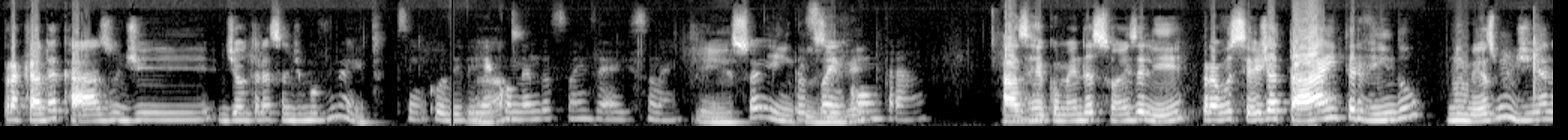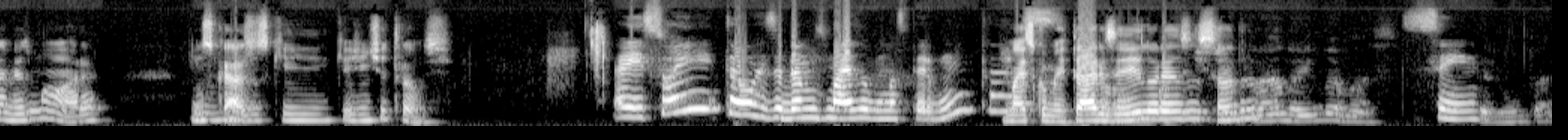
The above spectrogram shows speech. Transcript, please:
para cada caso de, de alteração de movimento. Sim, inclusive Né? recomendações, é isso, né? Isso aí, A pessoa inclusive encontrar. As recomendações ali para você já estar intervindo no mesmo dia, na mesma hora, nos Uhum. casos que, que a gente trouxe. É isso aí, então. Recebemos mais algumas perguntas? Mais comentários aí, Então, Lorenzo, bastante Sandro? ainda, mas Sim. pergunta.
